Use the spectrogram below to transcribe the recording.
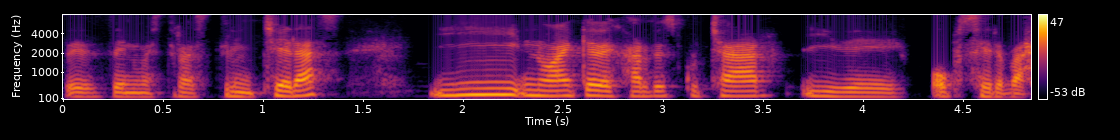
desde nuestras trincheras y no hay que dejar de escuchar y de observar.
